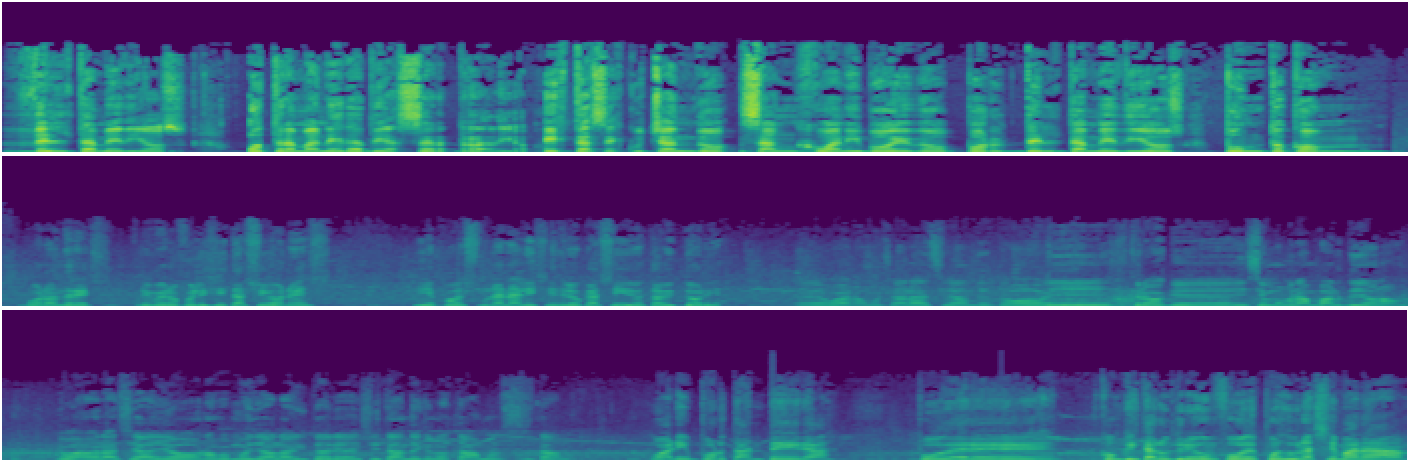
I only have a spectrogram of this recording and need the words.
Delta Medios, otra manera de hacer radio. Estás escuchando San Juan y Boedo por deltamedios.com. Bueno, Andrés, primero felicitaciones y después un análisis de lo que ha sido esta victoria. Eh, bueno, muchas gracias ante todo y creo que hicimos un gran partido, ¿no? Y bueno, gracias a Dios nos podemos llevar la victoria visitante que lo estábamos necesitando. Cuán importante era poder eh, conquistar un triunfo después de una semana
